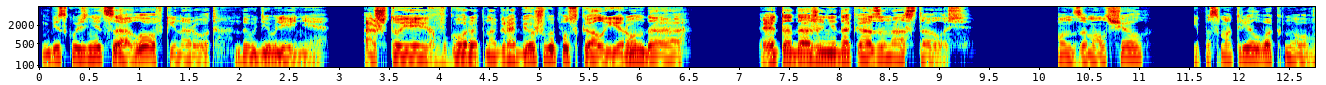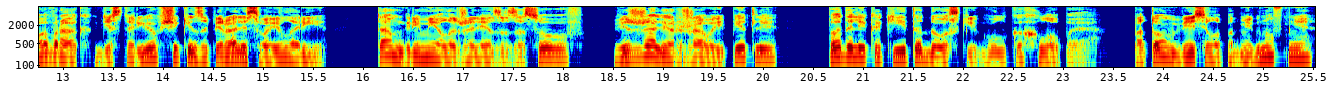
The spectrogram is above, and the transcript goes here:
без кузнеца, ловкий народ, до удивления. А что я их в город на грабеж выпускал — ерунда. Это даже не доказано осталось. Он замолчал и посмотрел в окно, во враг, где старьевщики запирали свои лари. Там гремело железо засовов, визжали ржавые петли, падали какие-то доски, гулко хлопая. Потом, весело подмигнув мне,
